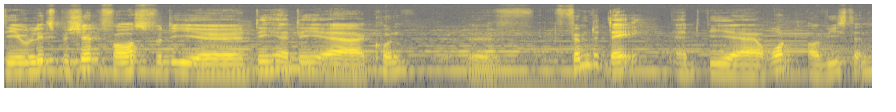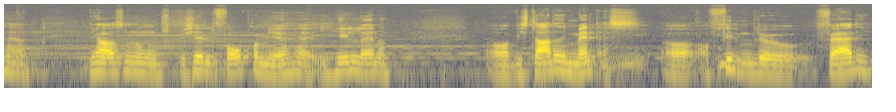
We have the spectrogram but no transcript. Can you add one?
Det er jo lidt specielt for os, fordi øh, det her det er kun øh, femte dag, at vi er rundt og viser den her. Vi har også nogle specielle forpremiere her i hele landet. Og vi startede i mandags, og, og filmen blev færdig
